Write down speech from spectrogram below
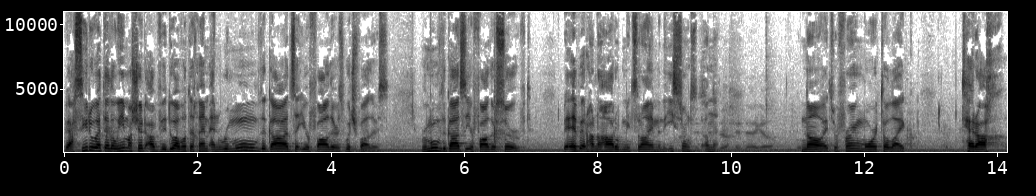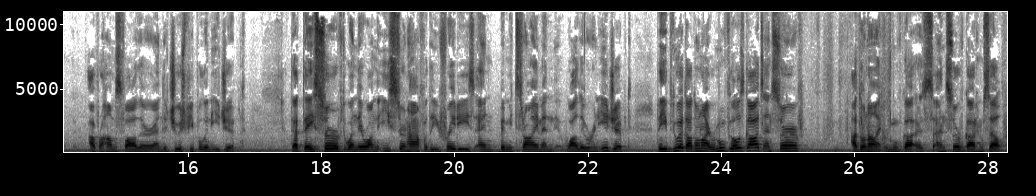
ועשירו את אלוהים אשר עבדו אבותיכם and remove the gods that your fathers, which fathers? Remove the gods that your fathers served. בעבר הנהר ובמצרים in the eastern... This On is the, Abednego? no, it's referring more to like Terach, Abraham's father, and the Jewish people in Egypt that they served when they were on the eastern half of the Euphrates and Bemitzrayim and while they were in Egypt. They do it Adonai, remove those gods and serve Adonai, remove God uh, and serve God Himself.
